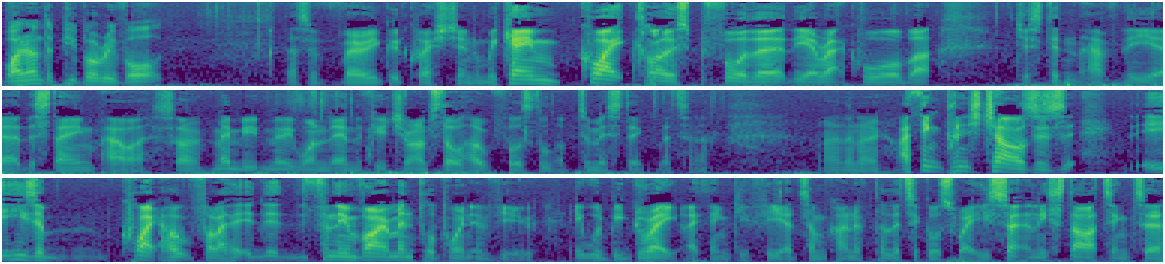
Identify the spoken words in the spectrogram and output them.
Why don't the people revolt? That's a very good question. We came quite close before the, the Iraq War, but just didn't have the uh, the staying power. So maybe maybe one day in the future. I'm still hopeful, still optimistic, but uh, I don't know. I think Prince Charles is he's a quite hopeful. From the environmental point of view, it would be great. I think if he had some kind of political sway. He's certainly starting to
